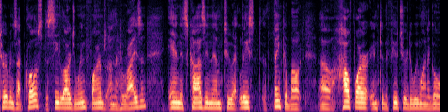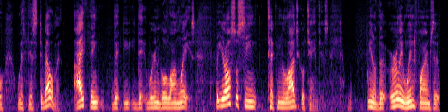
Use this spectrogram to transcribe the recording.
turbines up close, to see large wind farms on the horizon, and it's causing them to at least think about uh, how far into the future do we want to go with this development. I think that, that we're going to go a long ways. But you're also seeing technological changes you know, the early wind farms that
